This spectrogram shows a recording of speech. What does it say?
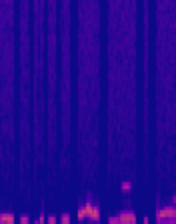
students from 2,000 years ago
